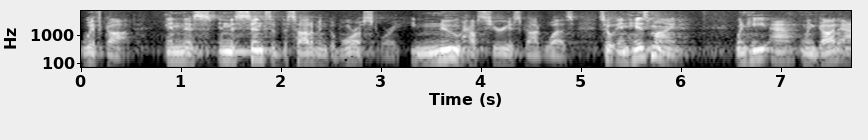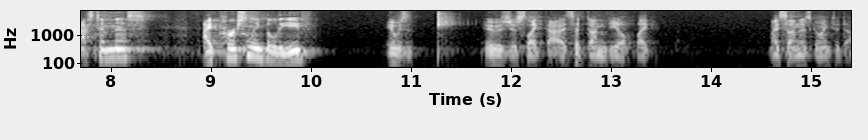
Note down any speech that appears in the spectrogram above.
with God in this in the sense of the Sodom and Gomorrah story. He knew how serious God was. So in his mind, when he when God asked him this, I personally believe it was it was just like that. It's a done deal. Like my son is going to die.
